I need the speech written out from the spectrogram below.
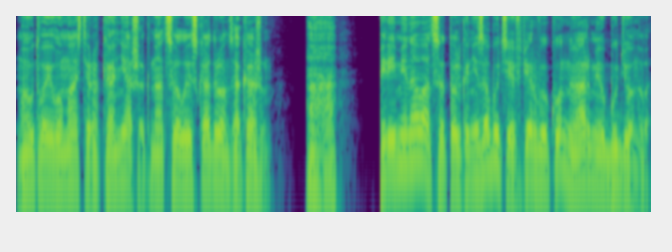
мы у твоего мастера коняшек на целый эскадрон закажем». «Ага. Переименоваться только не забудьте в первую конную армию Буденова.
